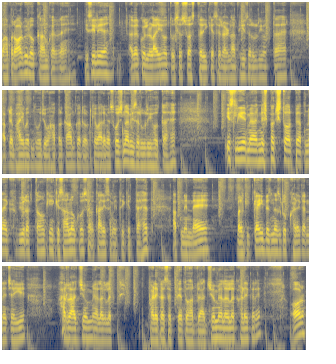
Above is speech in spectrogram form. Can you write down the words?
वहाँ पर और भी लोग काम कर रहे हैं। इसीलिए अगर कोई लड़ाई हो तो उसे स्वस्थ तरीके से लड़ना भी ज़रूरी होता है। अपने भाई बंधुओं जो वहाँ पर काम कर रहे हैं उनके बारे में सोचना भी ज़रूरी होता है। इसलिए मैं निष्पक्ष तौर पे अपना एक व्यू रखता हूँ कि किसानों को सहकारी समिति के तहत अपने नए, बल्कि कई बिज़नेस ग्रुप खड़े करने चाहिए। हर राज्यों में अलग अलग खड़े कर सकते हैं तो हर राज्यों में अलग अलग खड़े करें। और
